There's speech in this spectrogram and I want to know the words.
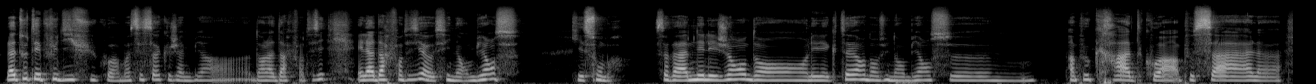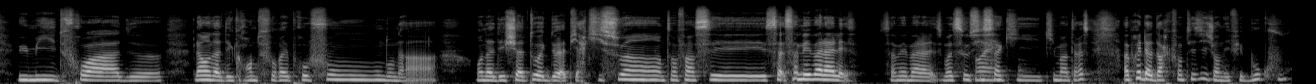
Là, tout est plus diffus, quoi. Moi, c'est ça que j'aime bien dans la dark fantasy. Et la dark fantasy a aussi une ambiance qui est sombre. Ça va amener les gens dans les lecteurs dans une ambiance un peu crade, quoi, un peu sale, humide, froide. Là, on a des grandes forêts profondes, on a, on a des châteaux avec de la pierre qui suinte. Enfin, c'est ça, ça met mal à l'aise. Ça met mal à l'aise. Moi, c'est aussi ça qui, qui m'intéresse. Après, de la dark fantasy, j'en ai fait beaucoup.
